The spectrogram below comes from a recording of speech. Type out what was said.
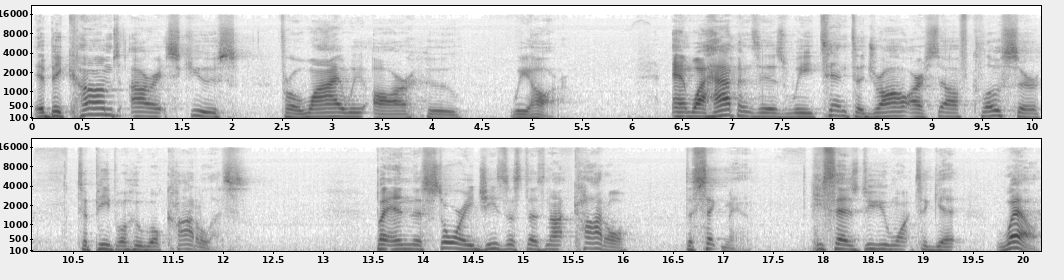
It becomes our excuse for why we are who we are. And what happens is we tend to draw ourselves closer to people who will coddle us. But in this story, Jesus does not coddle the sick man. He says, Do you want to get well?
